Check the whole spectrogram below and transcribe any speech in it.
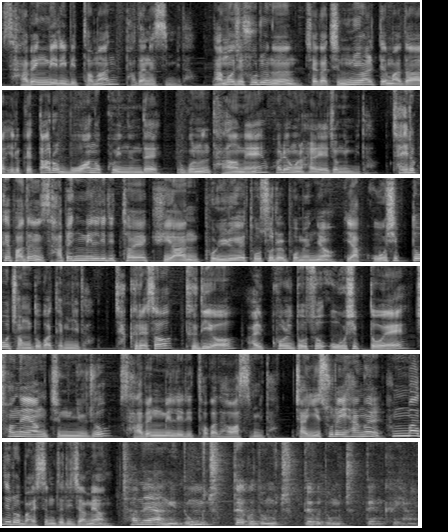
400ml만 받아냈습니다. 나머지 후류는 제가 증류할 때마다 이렇게 따로 모아놓고 있는데 이거는 다음에 활용을 할 예정입니다. 자 이렇게 받은 400ml의 귀한 본류의 도수를 보면요 약 50도 정도가 됩니다. 자 그래서 드디어 알코올 도수 50도의 천혜향 증류주 400ml가 나왔습니다. 자 이 술의 향을 한마디로 말씀드리자면 천혜향이 농축되고 농축되고 농축된 그 향.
